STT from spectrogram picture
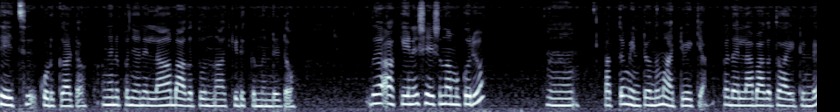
തേച്ച് കൊടുക്കുക കേട്ടോ അങ്ങനെ ഇപ്പോൾ ഞാൻ എല്ലാ ഭാഗത്തും ഒന്ന് ആക്കി എടുക്കുന്നുണ്ട് കേട്ടോ ഇത് ആക്കിയതിന് ശേഷം നമുക്കൊരു പത്ത് മിനിറ്റ് ഒന്ന് മാറ്റി വയ്ക്കാം അപ്പോൾ ഇതെല്ലാ ഭാഗത്തും ആയിട്ടുണ്ട്.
